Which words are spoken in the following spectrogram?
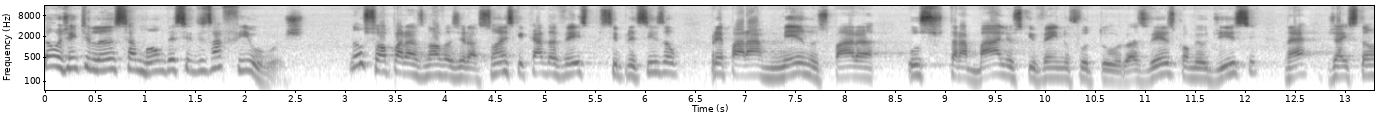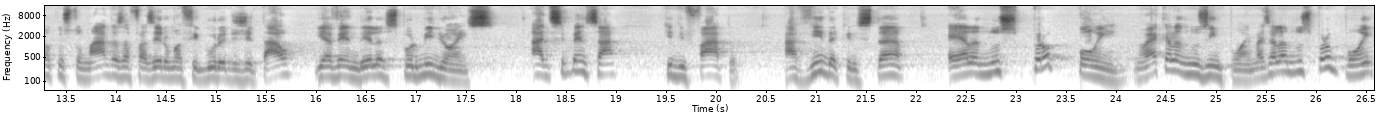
Então a gente lança a mão desse desafio hoje, não só para as novas gerações que cada vez se precisam preparar menos para os trabalhos que vêm no futuro. Às vezes, como eu disse, né, já estão acostumadas a fazer uma figura digital e a vendê-las por milhões. Há de se pensar que, de fato, a vida cristã, ela nos propõe, não é que ela nos impõe, mas ela nos propõe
